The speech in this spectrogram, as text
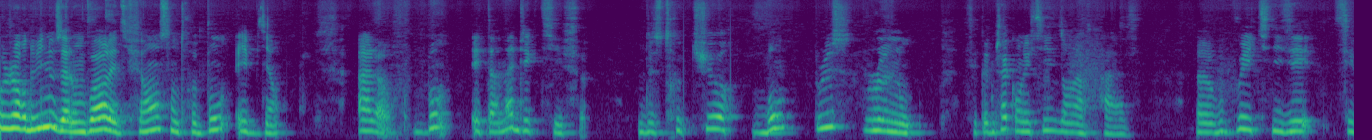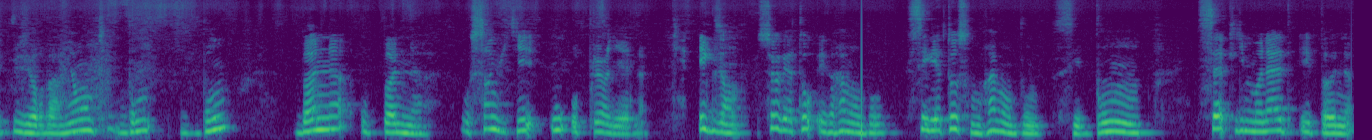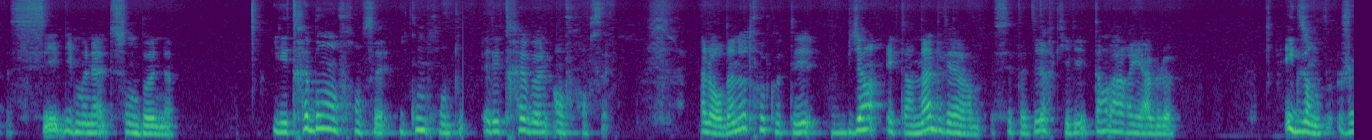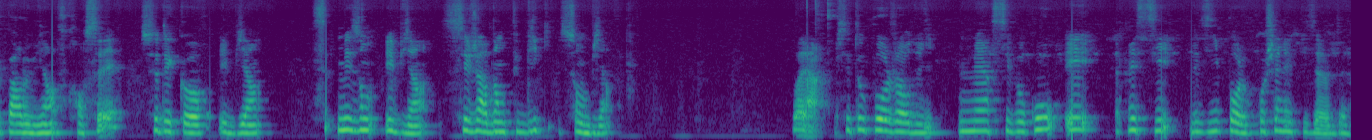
Aujourd'hui, nous allons voir la différence entre bon et bien. Alors, bon est un adjectif de structure bon plus le nom. C'est comme ça qu'on l'utilise dans la phrase. Euh, vous pouvez utiliser ces plusieurs variantes, bon, bon, bonne ou bonne, au singulier ou au pluriel. Exemple, ce gâteau est vraiment bon. Ces gâteaux sont vraiment bons. C'est bon. Cette limonade est bonne. Ces limonades sont bonnes. Il est très bon en français. Il comprend tout. Elle est très bonne en français. Alors, d'un autre côté, bien est un adverbe, c'est-à-dire qu'il est invariable. Exemple, je parle bien français. Ce décor est bien. Cette maison est bien. Ces jardins publics sont bien. Voilà, c'est tout pour aujourd'hui. Merci beaucoup et restez-y pour le prochain épisode.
